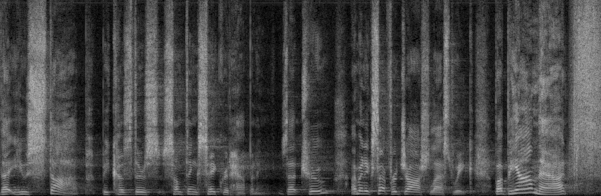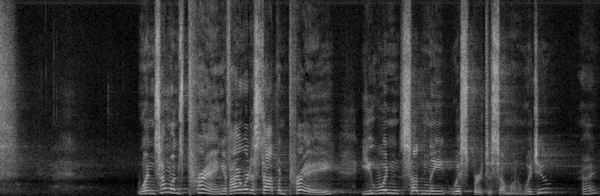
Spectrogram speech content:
that you stop because there's something sacred happening. Is that true? I mean, except for Josh last week. But beyond that, when someone's praying, if I were to stop and pray, you wouldn't suddenly whisper to someone, would you? Right?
